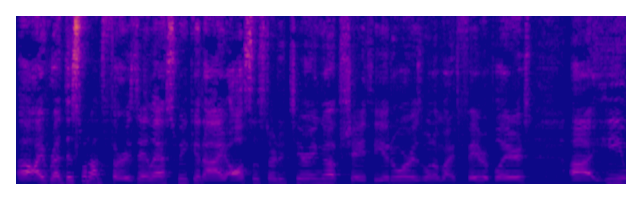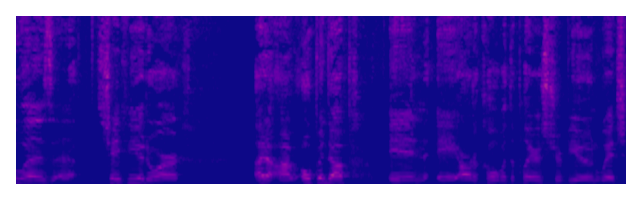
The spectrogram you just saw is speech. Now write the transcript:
Uh, I read this one on Thursday last week, and I also started tearing up. Shea Theodore is one of my favorite players. Uh, he was uh, Shea Theodore uh, uh, opened up in a article with the Players Tribune, which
